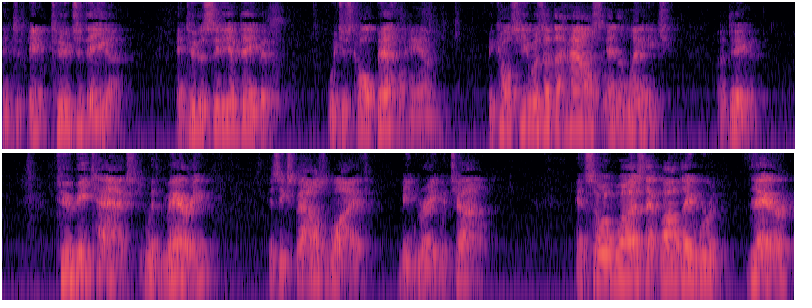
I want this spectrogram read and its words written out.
into, into Judea, into the city of David, which is called Bethlehem, because he was of the house and the lineage of David, to be taxed with Mary, his espoused wife, being great with child. And so it was that while they were there,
